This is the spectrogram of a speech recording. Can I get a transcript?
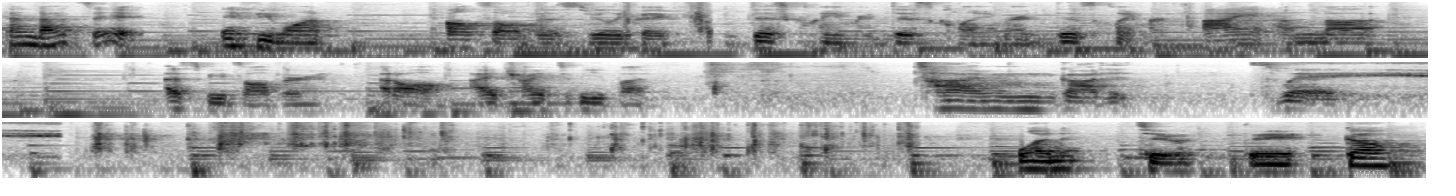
And that's it. If you want, I'll solve this really quick. Disclaimer, disclaimer, disclaimer. I am not a speed solver at all. I tried to be, but time got its way. One, two, three, go.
